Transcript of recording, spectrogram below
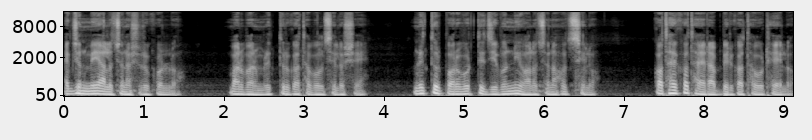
একজন মেয়ে আলোচনা শুরু করল। বারবার মৃত্যুর কথা বলছিল সে। মৃত্যুর পরবর্তী জীবন নিয়েও আলোচনা হচ্ছিল। কথায় কথায় রাব্বির কথা উঠে এলো।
